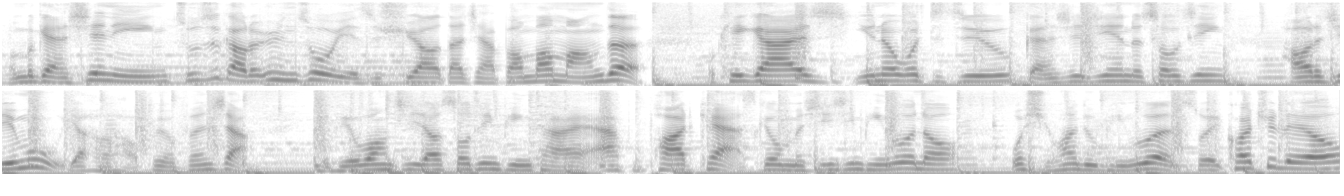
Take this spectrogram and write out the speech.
我们感谢您，组织稿的运作也是需要大家帮帮忙的。OK guys, you know what to do。感谢今天的收听，好的节目要和好朋友分享，也别忘记要收听平台 Apple Podcast 给我们星星评论哦。我喜欢读评论，所以快去留。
